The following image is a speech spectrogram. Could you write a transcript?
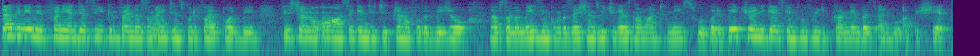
Diving in with Fanny and Jessy, you can find us on iTunes, Spotify, Podbean, this channel, or our second YouTube channel for the visual. We have some amazing conversations which you guys don't want to miss. We've got a Patreon. You guys can feel free to become members, and we'll appreciate.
